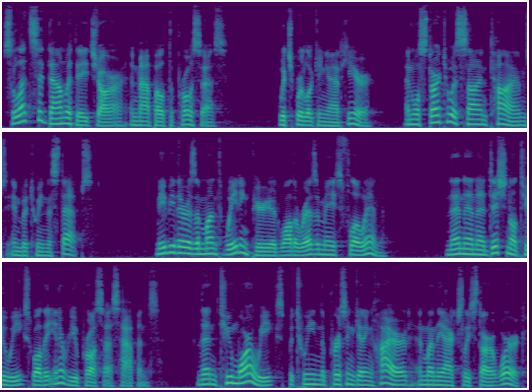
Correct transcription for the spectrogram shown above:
So let's sit down with HR and map out the process, which we're looking at here, and we'll start to assign times in between the steps. Maybe there is a month waiting period while the resumes flow in. then an additional two weeks while the interview process happens, then two more weeks between the person getting hired and when they actually start work.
